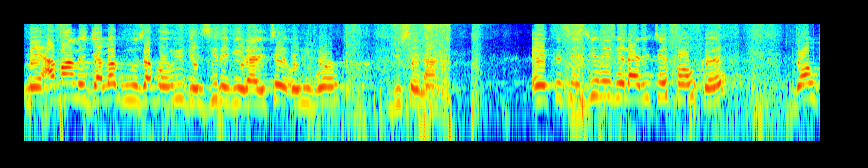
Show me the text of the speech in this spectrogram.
Mais avant le dialogue, nous avons eu des irrégularités au niveau du Sénat. Et que ces irrégularités font que, donc,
